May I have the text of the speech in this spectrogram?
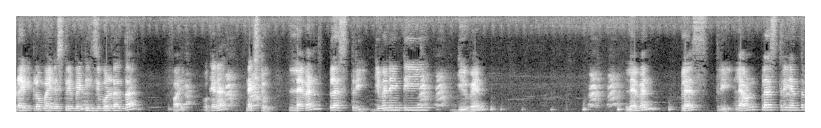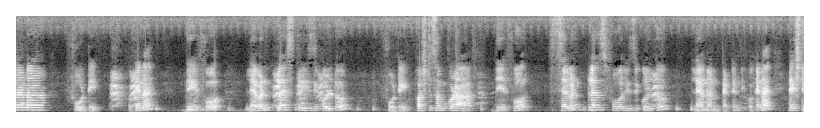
బ్రాకెట్లో మైనస్ త్రీ పెట్టి ఈజ్ ఈక్వల్ ఎంత? ఫైవ్. ఓకేనా? Next eleven plus three. Given ఏంటి? Given eleven plus three eleven plus three ఎంత నానా ఫోర్టీన్ ఓకేనా? Therefore eleven plus three is equal to fourteen first sum కూడా therefore seven plus four is equal to eleven అని పెట్టండి. ఓకేనా? నెక్స్ట్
